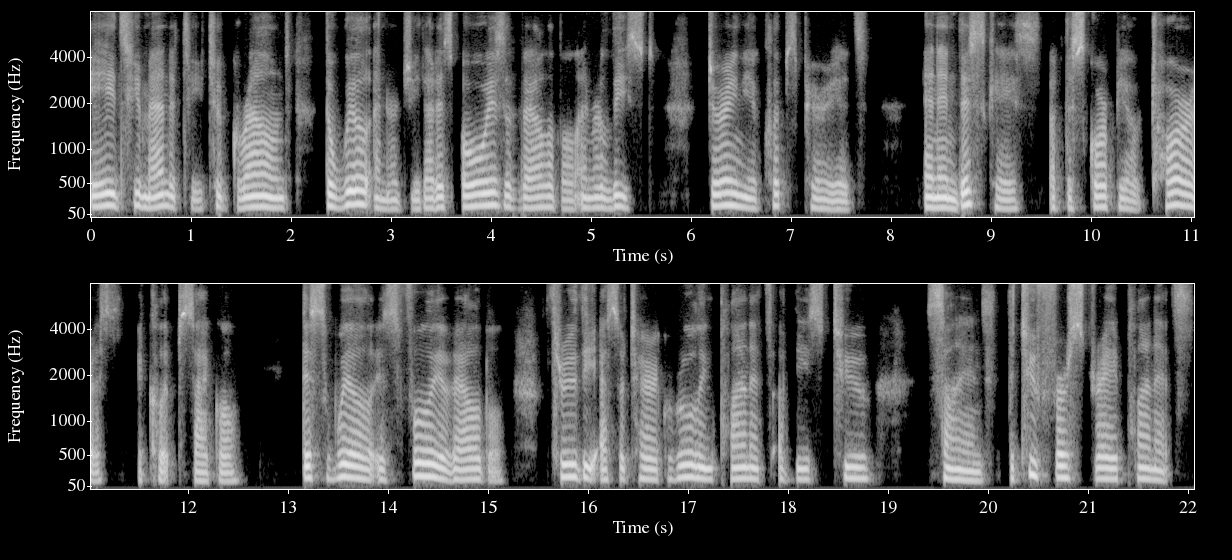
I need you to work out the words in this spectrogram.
aids humanity to ground the will energy that is always available and released during the eclipse periods. And in this case of the Scorpio Taurus eclipse cycle, this will is fully available through the esoteric ruling planets of these two signs, the two first ray planets,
